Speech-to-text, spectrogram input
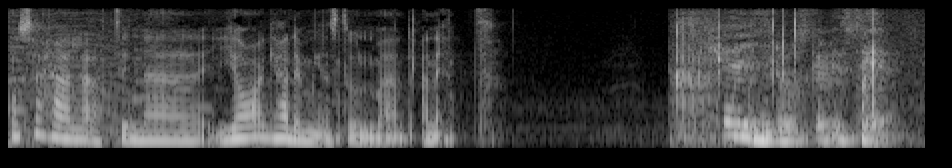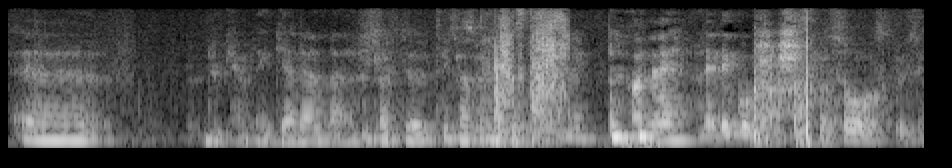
Och så här lät det när jag hade min stund med Annette. Okej, då ska vi se. Eh, du kan lägga den där så att du... Så att du ja, nej, nej, det går bra. Så ska vi se.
